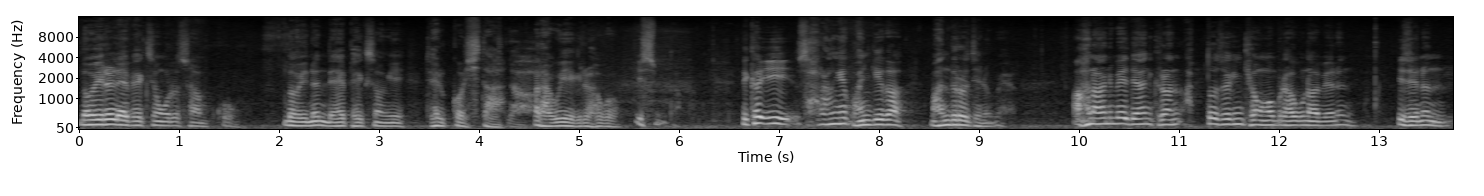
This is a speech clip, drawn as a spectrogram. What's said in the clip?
너희를 내 백성으로 삼고 너희는 내 백성이 될 것이다. 라고 얘기를 하고 있습니다. 그러니까 이 사랑의 관계가 만들어지는 거예요. 하나님에 대한 그런 압도적인 경험을 하고 나면은 이제는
